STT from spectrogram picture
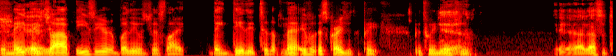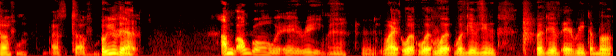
it made Yeah, their yeah. job easier, but it was just like they did it to the mat. It was it's crazy to pick between Yeah. them two. Yeah, that's a tough one. That's a tough one. Who you got? I'm I'm going with Ed Reed, man. Right? What what what what gives you what gives Ed Reed the bump?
